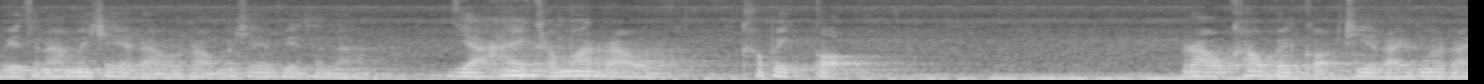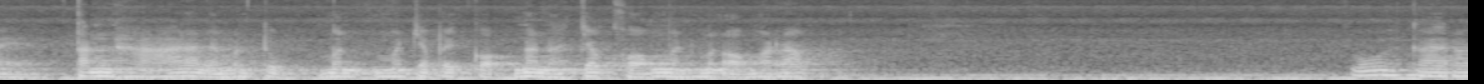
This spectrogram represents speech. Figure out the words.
เวทนาไม่ใช่เรา เราไม่ใช่เวทนา อย่าให้คำว่าเราเข้าไปเกาะ เราเข้าไปเกาะที่ไรเมื่อไร ตัณหานั่นแหละมันตุมันมันจะไปเกาะนั่นน่ะ เจ้าของมันมันออกมารับ โอ้ยกายเรา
